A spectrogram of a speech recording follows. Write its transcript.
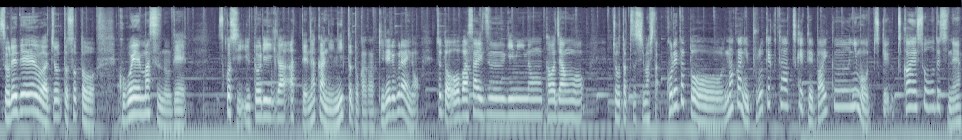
それではちょっと外を凍えますので少しゆとりがあって中にニットとかが着れるぐらいのちょっとオーバーサイズ気味の革ジャンを調達しました。これだと中にプロテクターつけてバイクにもつけ使えそうですね、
